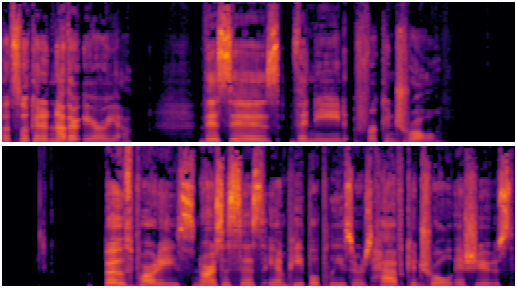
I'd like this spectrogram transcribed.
Let's look at another area this is the need for control. Both parties, narcissists and people pleasers, have control issues.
